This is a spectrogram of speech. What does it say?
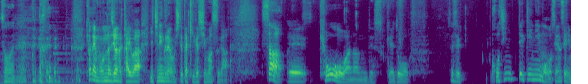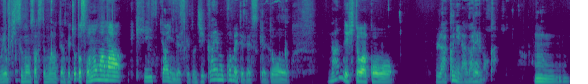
そうやね。去年も同じような会話1年ぐらいもしてた気がしますが。さあ、えー今日はなんですけど、先生、個人的にも先生にもよく質問させてもらってるんですけど、ちょっとそのまま聞きたいんですけど、次回も込めてですけど、なんで人はこう、楽に流れるのか？うん。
